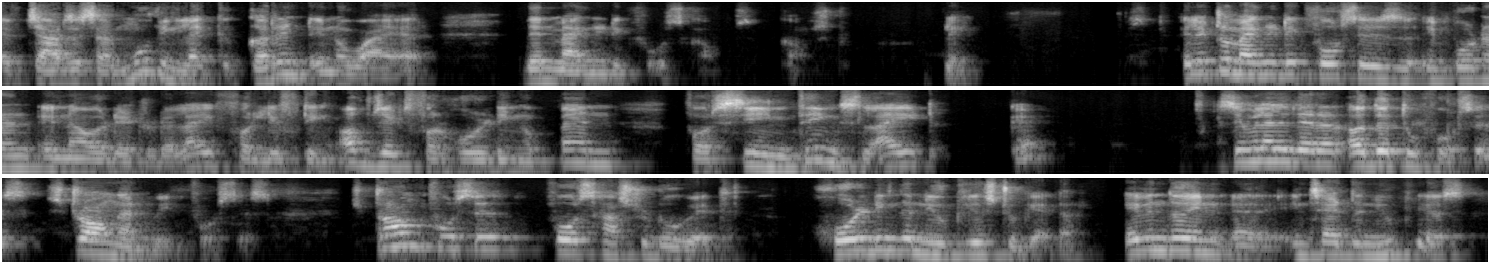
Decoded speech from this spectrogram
if charges are moving like a current in a wire, then magnetic force comes, comes to play. Electromagnetic force is important in our day-to-day -day life for lifting objects, for holding a pen, for seeing things, light, Similarly, there are other two forces, strong and weak forces. Strong forces, force has to do with holding the nucleus together. Even though in, uh, inside the nucleus,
